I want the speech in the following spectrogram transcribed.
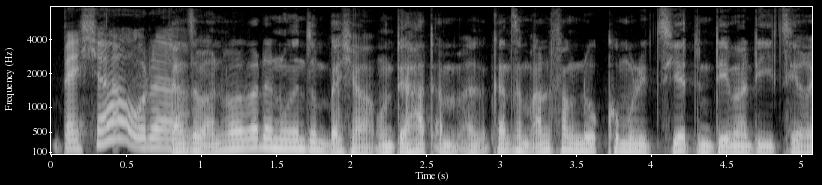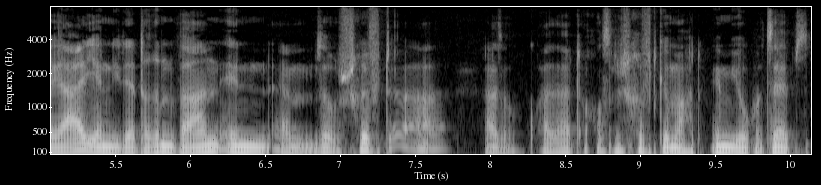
Becher oder? Ganz am Anfang war der nur in so einem Becher und der hat am, also ganz am Anfang nur kommuniziert, indem er die Cerealien, die da drin waren, in ähm, so Schrift, äh, also quasi hat daraus eine Schrift gemacht im Joghurt selbst.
